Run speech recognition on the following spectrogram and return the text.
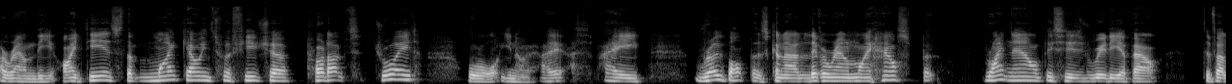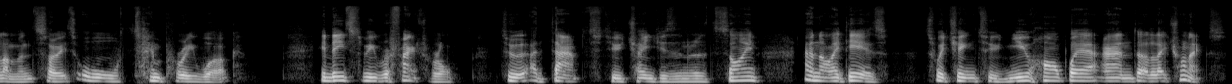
around the ideas that might go into a future product droid or, you know, a, a robot that's going to live around my house. But right now, this is really about development, so it's all temporary work. It needs to be refactorable to adapt to changes in the design and ideas, switching to new hardware and electronics.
